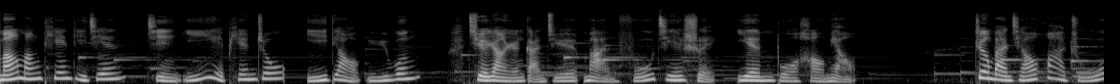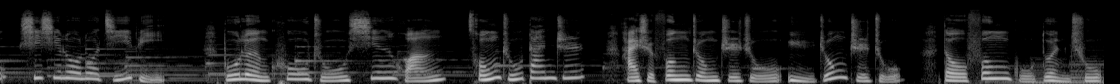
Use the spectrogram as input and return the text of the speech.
茫茫天地间，仅一叶扁舟，一钓渔翁，却让人感觉满幅皆水，烟波浩渺。郑板桥画竹，稀稀落落几笔，不论枯竹新黄，丛竹单枝。还是风中之竹，雨中之竹，都风骨顿出。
